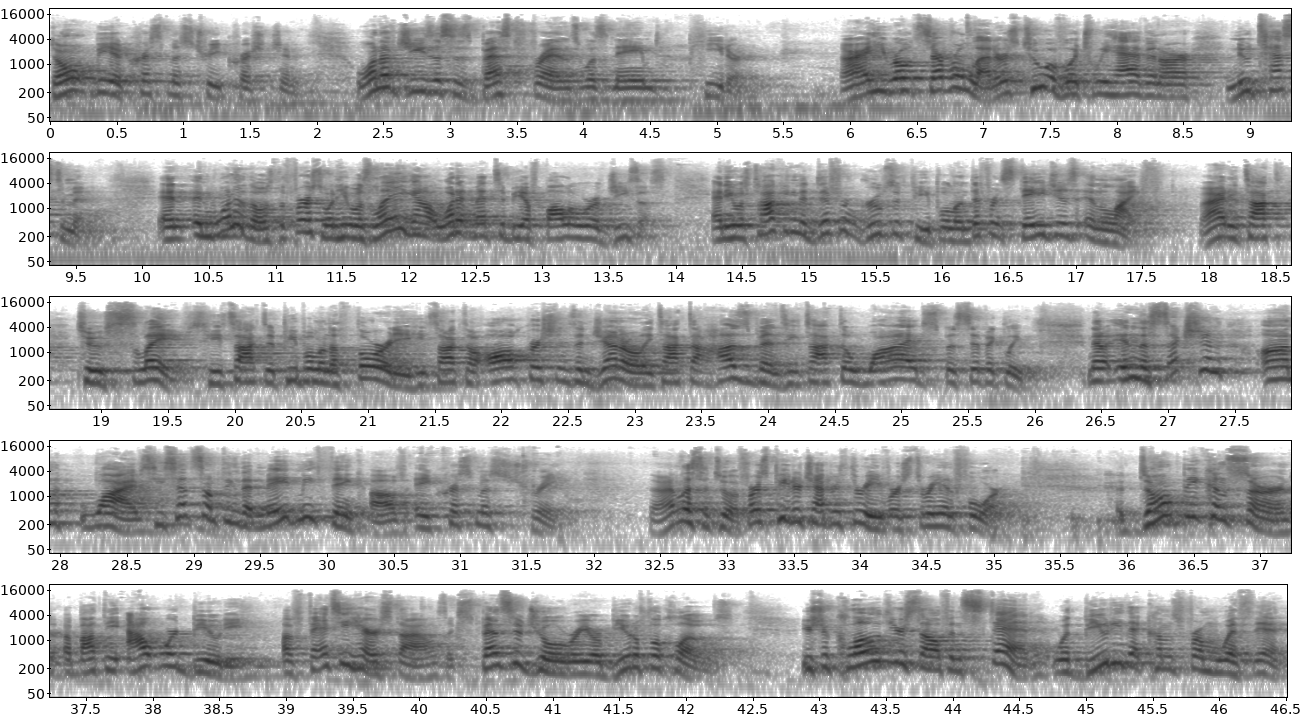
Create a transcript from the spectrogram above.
Don't be a Christmas tree Christian. One of Jesus' best friends was named Peter. All right, he wrote several letters, two of which we have in our New Testament. And in one of those, the first one, he was laying out what it meant to be a follower of Jesus. And he was talking to different groups of people in different stages in life. Right? He talked to slaves. He talked to people in authority. He talked to all Christians in general. He talked to husbands. He talked to wives specifically. Now, in the section on wives, he said something that made me think of a Christmas tree. All right, listen to it. 1 Peter chapter 3, verse 3 and 4. Don't be concerned about the outward beauty of fancy hairstyles, expensive jewelry, or beautiful clothes. You should clothe yourself instead with beauty that comes from within,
